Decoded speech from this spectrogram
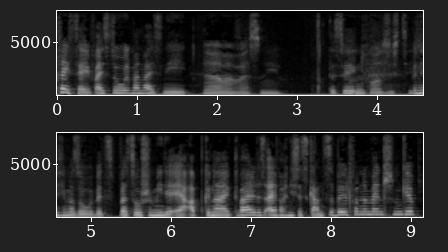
play safe. Weißt du, man weiß nie. ja, man weiß nie. Deswegen bin ich immer so jetzt bei Social Media eher abgeneigt, weil es einfach nicht das ganze Bild von einem Menschen gibt.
